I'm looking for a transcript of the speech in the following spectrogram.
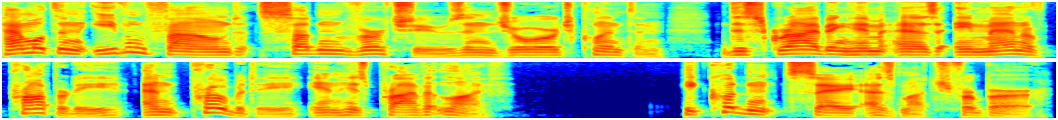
Hamilton even found sudden virtues in George Clinton, describing him as a man of property and probity in his private life. He couldn't say as much for Burr.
